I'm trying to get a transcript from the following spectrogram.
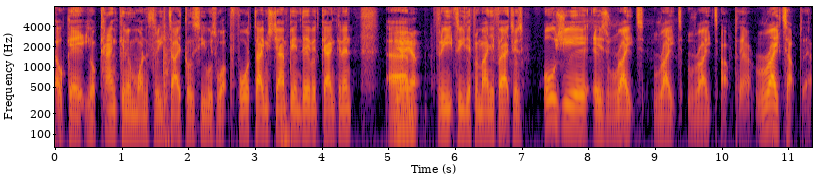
okay, you know, Kankkunen won three titles. He was what four times champion, David Kankkunen. Um, yeah, yeah. Three three different manufacturers. Ogier is right, right, right up there, right up there,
